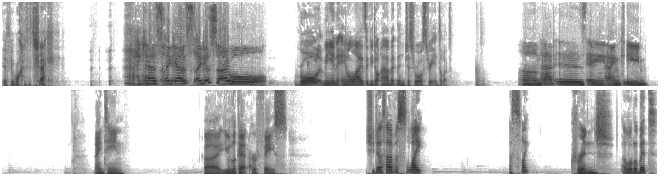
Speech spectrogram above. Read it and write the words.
if you want to check. I guess I guess I guess I will. Roll me and analyze. If you don't have it, then just roll straight intellect. Um, that is a nineteen. 19. Uh, you look at her face. She does have a slight, a slight cringe, a little bit.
